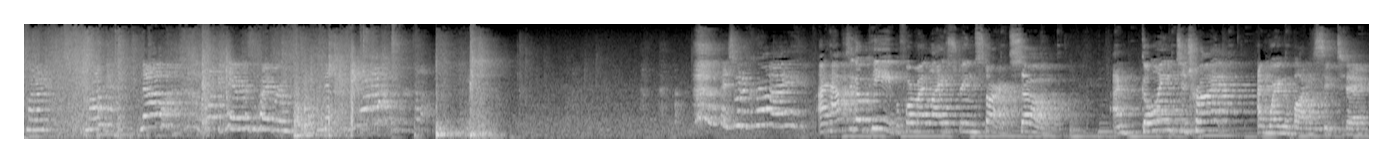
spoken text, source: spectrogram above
Come on, come on. No! Wearing a bodysuit today.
